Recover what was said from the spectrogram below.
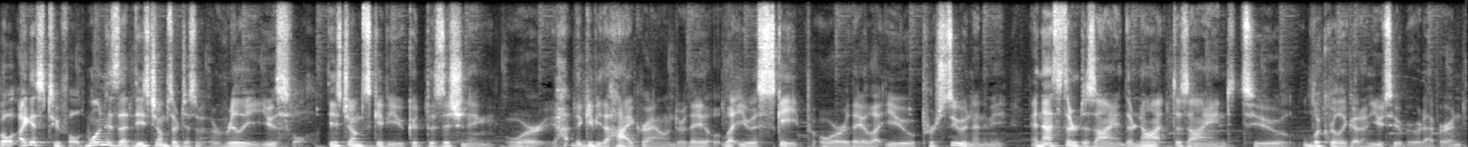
well, I guess twofold. One is that these jumps are just really useful. These jumps give you good positioning, or they give you the high ground, or they let you escape, or they let you pursue an enemy. And that's their design. They're not designed to look really good on YouTube or whatever. And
